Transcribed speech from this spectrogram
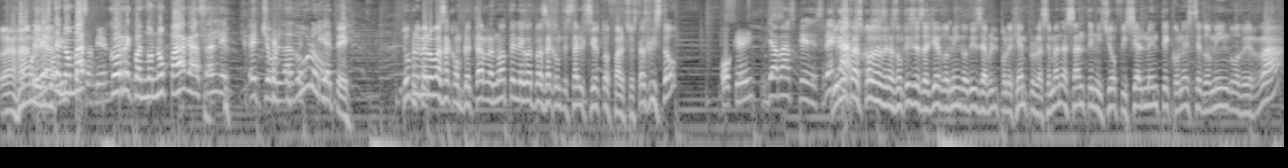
Ajá, mira. este nomás corre cuando no paga, sale hecho la duro. Fíjate. Tú primero vas a completar la nota y luego vas a contestar el cierto o falso. ¿Estás listo? Ok. Ya Vázquez, Y en venga. otras cosas de las noticias de ayer, domingo 10 de abril, por ejemplo, la Semana Santa inició oficialmente con este domingo de Ra.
